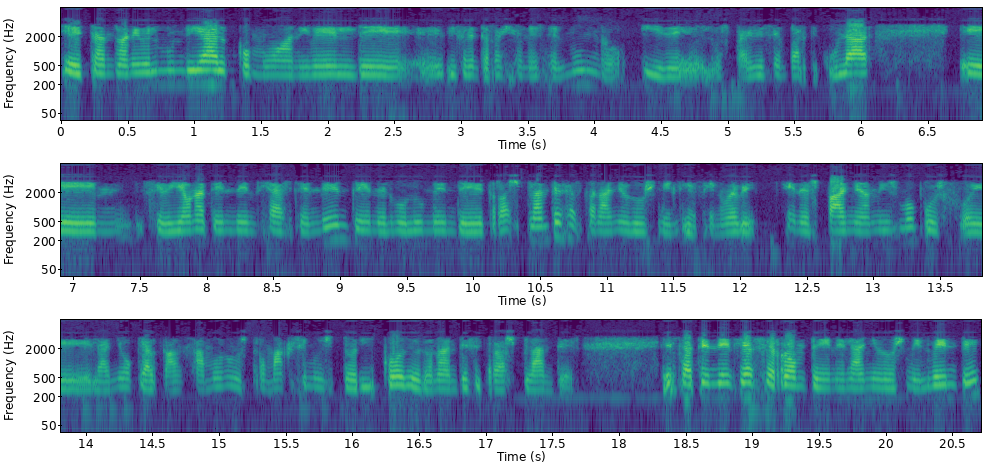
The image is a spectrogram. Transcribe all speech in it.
eh, tanto a nivel mundial como a nivel de eh, diferentes regiones del mundo y de los países en particular, eh, se veía una tendencia ascendente en el volumen de trasplantes hasta el año 2019. En España mismo, pues fue el año que alcanzamos nuestro máximo histórico de donantes y trasplantes. Esta tendencia se rompe en el año 2020,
